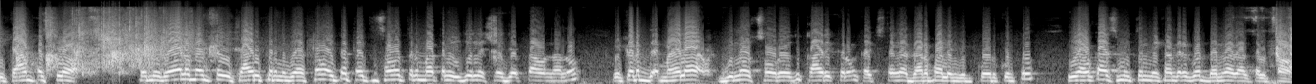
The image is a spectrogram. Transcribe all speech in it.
ఈ క్యాంపస్లో కొన్ని వేల మందితో ఈ కార్యక్రమం చేస్తాం. అయితే ప్రతి సంవత్సరం మాత్రం విజయలక్ష్మి చెప్తా ఉన్నాను. ఇక్కడ మహిళా దినోత్సవం రోజు కార్యక్రమం ఖచ్చితంగా జరపాలని చెప్పి కోరుకుంటూ ఈ అవకాశం ఇచ్చిన మీకు అందరికీ కూడా ధన్యవాదాలు తెలుపుతాం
